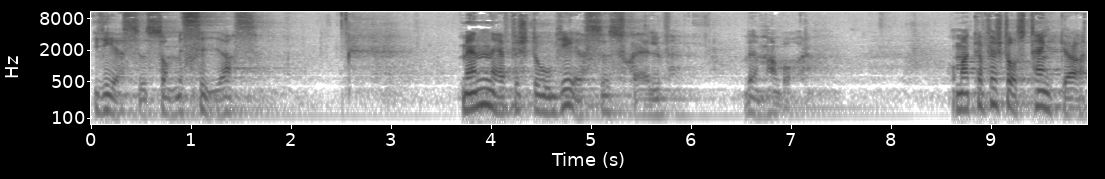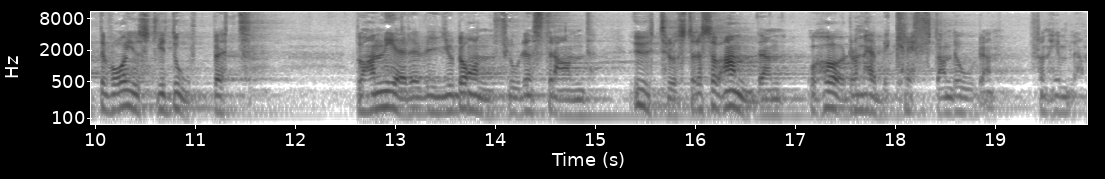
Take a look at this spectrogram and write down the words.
Jesus som Messias. Men när förstod Jesus själv vem han var? Och man kan förstås tänka att det var just vid dopet då han nere vid Jordanflodens strand utrustades av anden och hörde de här bekräftande orden från himlen.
